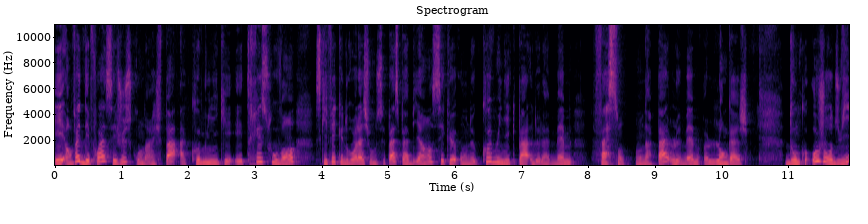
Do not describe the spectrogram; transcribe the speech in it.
Et en fait, des fois, c'est juste qu'on n'arrive pas à communiquer. Et très souvent, ce qui fait qu'une relation ne se passe pas bien, c'est qu'on ne communique pas de la même façon. On n'a pas le même langage. Donc aujourd'hui,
